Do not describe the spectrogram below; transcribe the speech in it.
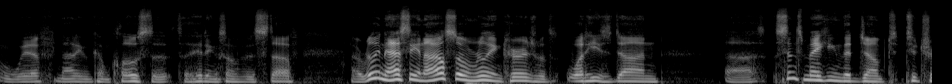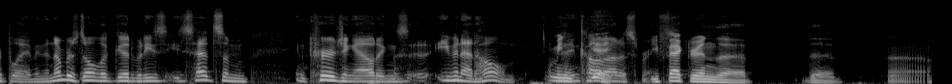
whiff, not even come close to, to hitting some of his stuff. Uh, really nasty, and I also am really encouraged with what he's done uh, since making the jump to AAA. I mean, the numbers don't look good, but he's he's had some encouraging outings, uh, even at home. I mean, in Colorado yeah, Springs. You factor in the the uh,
